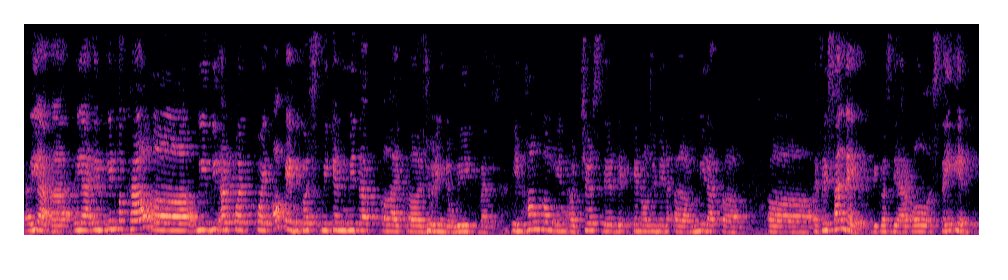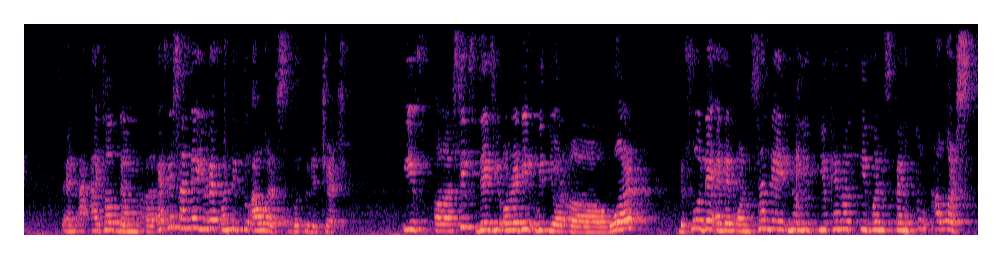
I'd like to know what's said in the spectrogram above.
uh, yeah, uh, yeah. In in Macau, uh, we we are quite quite okay because we can meet up uh, like uh, during the week. But in Hong Kong, in our church, they, they can only meet meet up every Sunday because they are all stay in. And I, I told them every Sunday you have only two hours go to the church. If uh, six days you already with your uh, work, the full day, and then on Sunday, no, you, you cannot even spend two hours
